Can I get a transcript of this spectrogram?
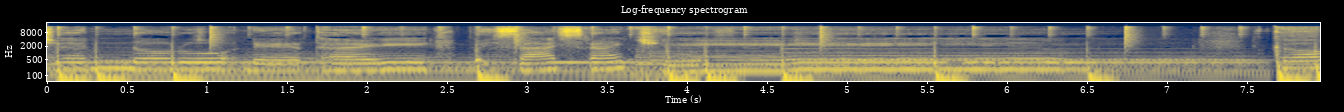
ចិននរដែលថៃបិសាចស្រែកឈាមក៏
